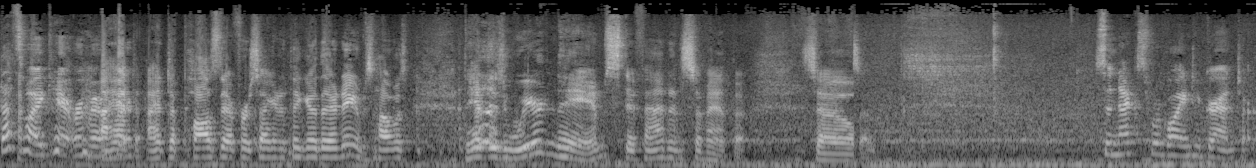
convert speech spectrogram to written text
That's why I can't remember. I had, to, I had to pause there for a second to think of their names. How was they have this weird name, Stéphane and Samantha. So, so next we're going to Grand Turk.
